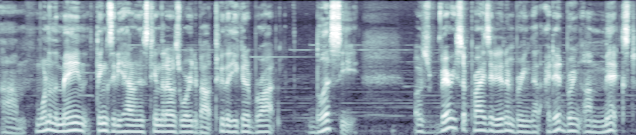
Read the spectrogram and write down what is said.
um, one of the main things that he had on his team that I was worried about too that he could have brought Blissey. I was very surprised that he didn't bring that. I did bring a mixed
